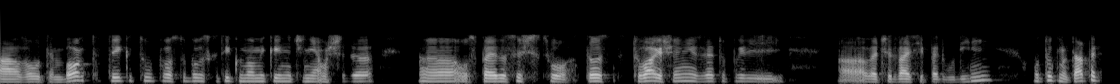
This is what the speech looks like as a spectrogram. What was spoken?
валутен борт, тъй като просто българската економика иначе нямаше да а, успее да съществува. Тоест това решение е взето преди а, вече 25 години от тук нататък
